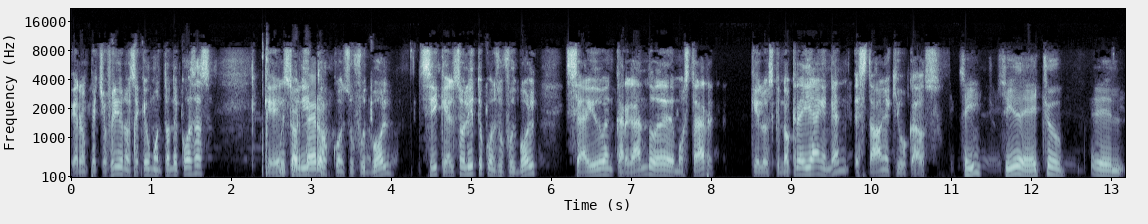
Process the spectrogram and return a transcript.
era un pecho frío, no sé qué, un montón de cosas que él solito con su fútbol, sí, que él solito con su fútbol se ha ido encargando de demostrar que los que no creían en él estaban equivocados. Sí, sí, de hecho, el,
